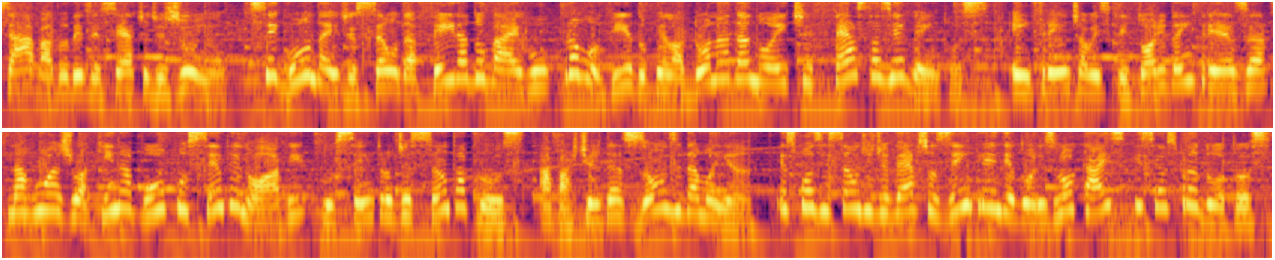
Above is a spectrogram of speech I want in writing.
Sábado 17 de junho, segunda edição da Feira do Bairro, promovido pela Dona da Noite Festas e Eventos. Em frente ao escritório da empresa, na rua Joaquim Nabuco, 109, no centro de Santa Cruz, a partir das 11 da manhã. Exposição de diversos empreendedores locais e seus produtos,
